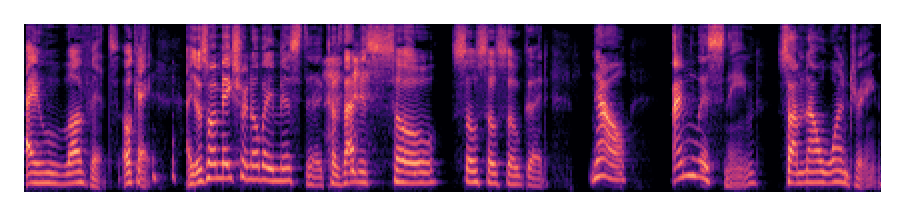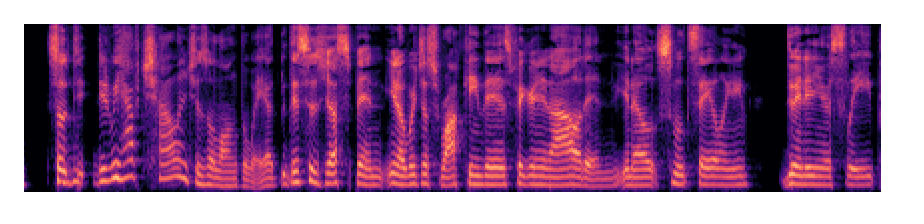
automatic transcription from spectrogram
I love it. Okay. I just want to make sure nobody missed it because that is so, so, so, so good. Now I'm listening. So I'm now wondering, so mm-hmm. d- did we have challenges along the way? Uh, this has just been, you know, we're just rocking this, figuring it out and, you know, smooth sailing, doing it in your sleep.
